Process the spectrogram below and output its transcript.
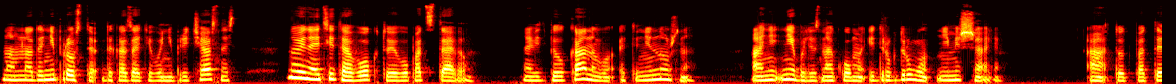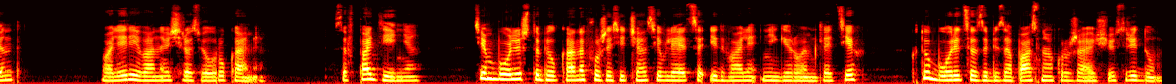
нам надо не просто доказать его непричастность, но и найти того, кто его подставил. А ведь Белканову это не нужно. Они не были знакомы и друг другу не мешали. А тот патент... Валерий Иванович развел руками. Совпадение. Тем более, что Белканов уже сейчас является едва ли не героем для тех, кто борется за безопасную окружающую среду.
